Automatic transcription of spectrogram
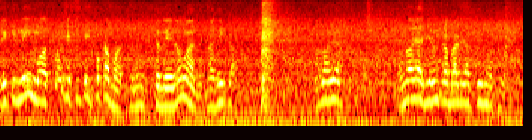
Vê que nem moto, quase aqui tem pouca moto, né? Também não anda, mas vem cá. Dar uma olhadinha, uma olhadinha no trabalho da turma aqui.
